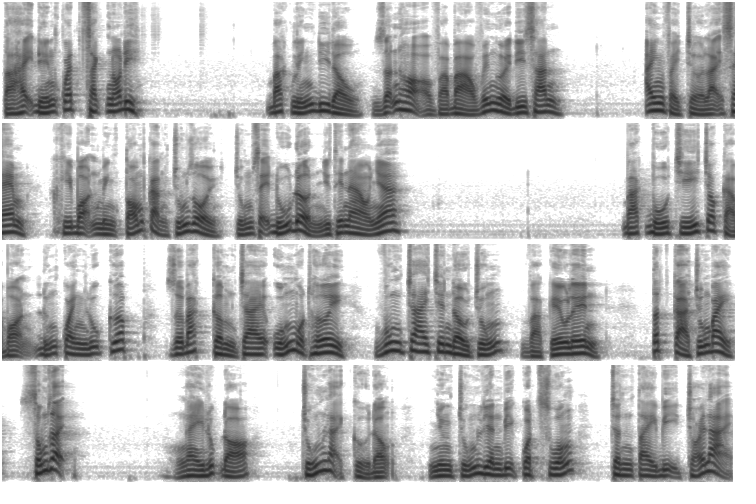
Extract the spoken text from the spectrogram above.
ta hãy đến quét sạch nó đi. Bác lính đi đầu dẫn họ và bảo với người đi săn Anh phải trở lại xem khi bọn mình tóm cẳng chúng rồi chúng sẽ đú đởn như thế nào nhé. Bác bố trí cho cả bọn đứng quanh lũ cướp rồi bác cầm chai uống một hơi vung chai trên đầu chúng và kêu lên tất cả chúng bay sống dậy ngay lúc đó chúng lại cử động nhưng chúng liền bị quật xuống, chân tay bị trói lại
